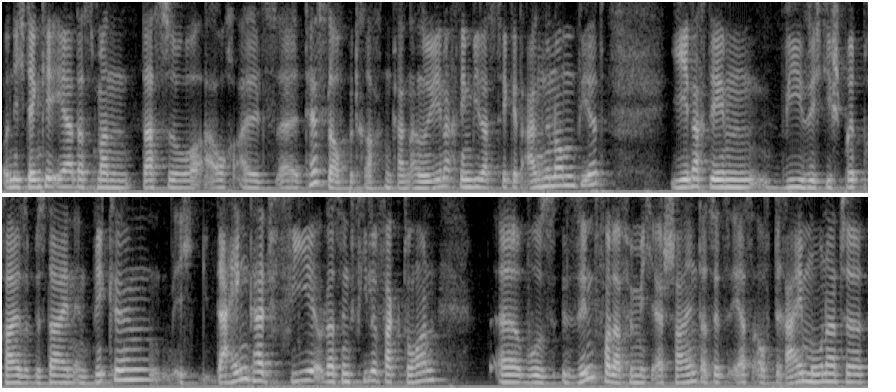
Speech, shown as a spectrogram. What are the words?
Und ich denke eher, dass man das so auch als äh, Testlauf betrachten kann. Also je nachdem, wie das Ticket angenommen wird, je nachdem, wie sich die Spritpreise bis dahin entwickeln. Ich, da hängt halt viel, oder das sind viele Faktoren, äh, wo es sinnvoller für mich erscheint, das jetzt erst auf drei Monate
